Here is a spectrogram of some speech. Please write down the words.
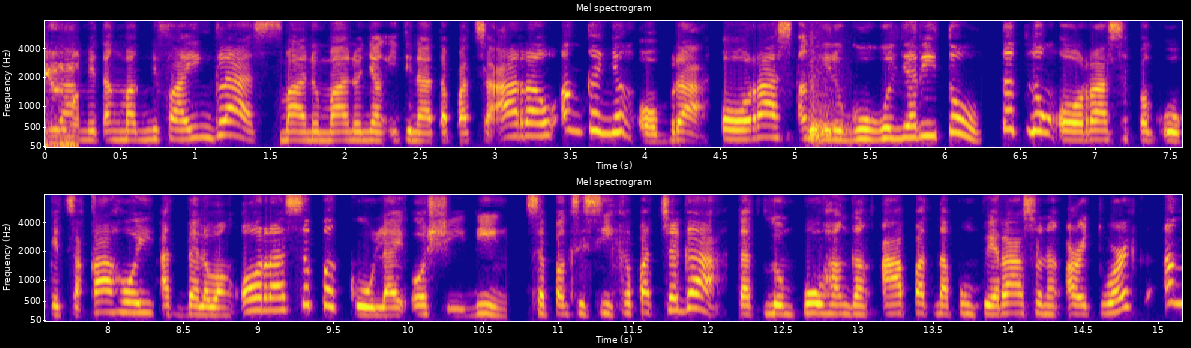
Yun Gamit ang magnifying glass, mano-mano niyang itinatapat sa araw ang kanyang obra. Oras ang ginugugol niya rito. Tatlong oras sa pag-ukit sa kahoy at dalawang oras sa pagkulay o shading. Sa pagsisikap at tiyaga, 30 hanggang 40 piraso ng artwork ang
